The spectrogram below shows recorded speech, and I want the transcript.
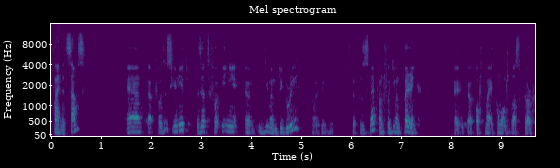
finite sums. And uh, for this, you need that for any um, given degree, uh, to this map, and for given pairing uh, of my homology class curve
